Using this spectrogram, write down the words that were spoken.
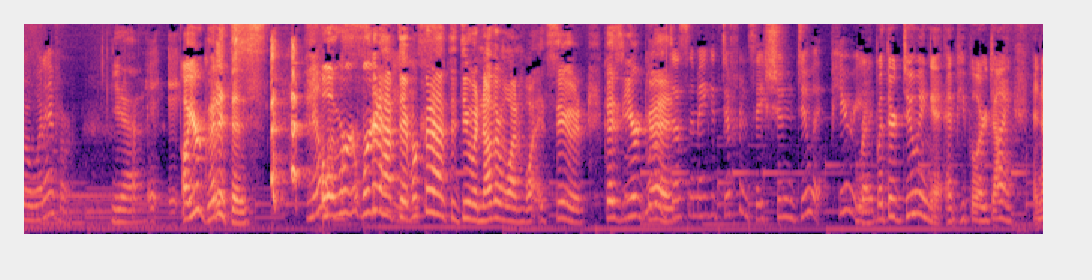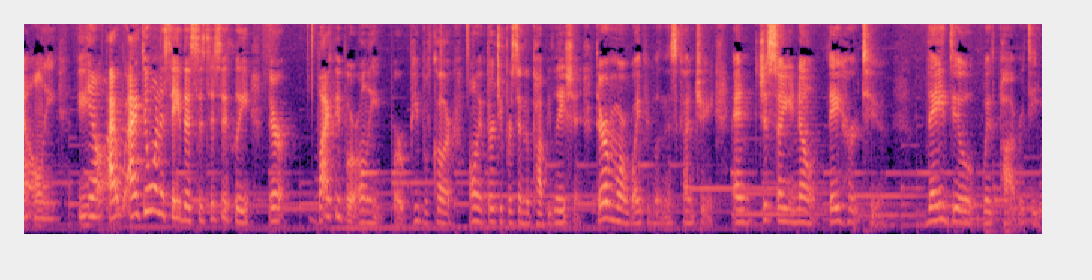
or whatever. yeah. It- it- Oh, you're good at this. no, well, we're we're gonna have to we're gonna have to do another one soon because you're No, it good. doesn't make a difference. They shouldn't do it. Period. Right, but they're doing it, and people are dying. And not only, you know, I I do want to say this statistically, there black people are only or people of color only 30% of the population. There are more white people in this country, and just so you know, they hurt too. They deal with poverty.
